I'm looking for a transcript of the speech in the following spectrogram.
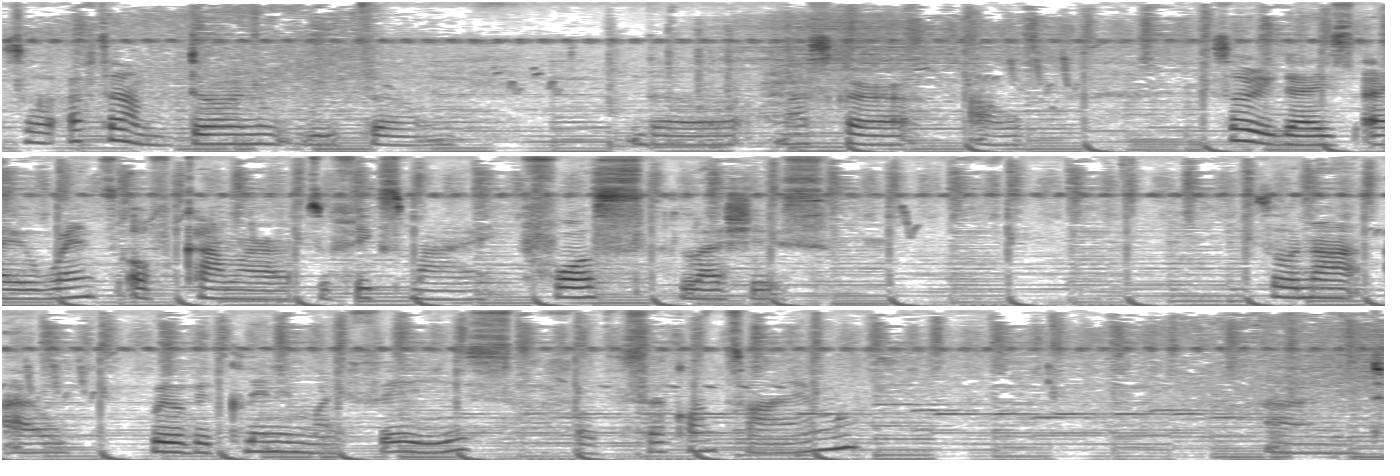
So after I'm done with um, the mascara I'll sorry guys. I went off camera to fix my false lashes. So now I will be cleaning my face for the second time. And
